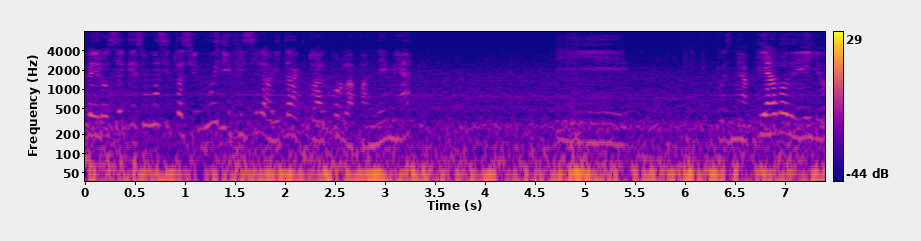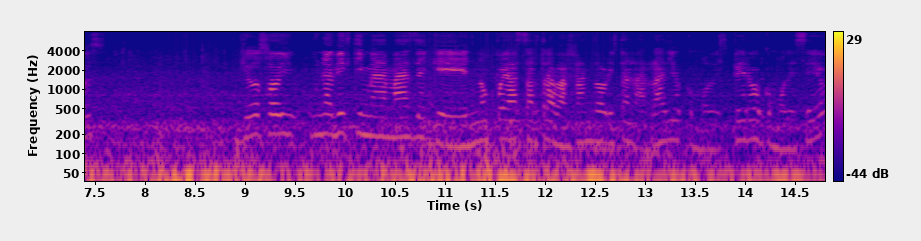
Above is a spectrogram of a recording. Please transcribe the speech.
pero sé que es una situación muy difícil ahorita actual por la pandemia. Y pues me apiado de ellos yo soy una víctima más de que no pueda estar trabajando ahorita en la radio como espero, como deseo.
